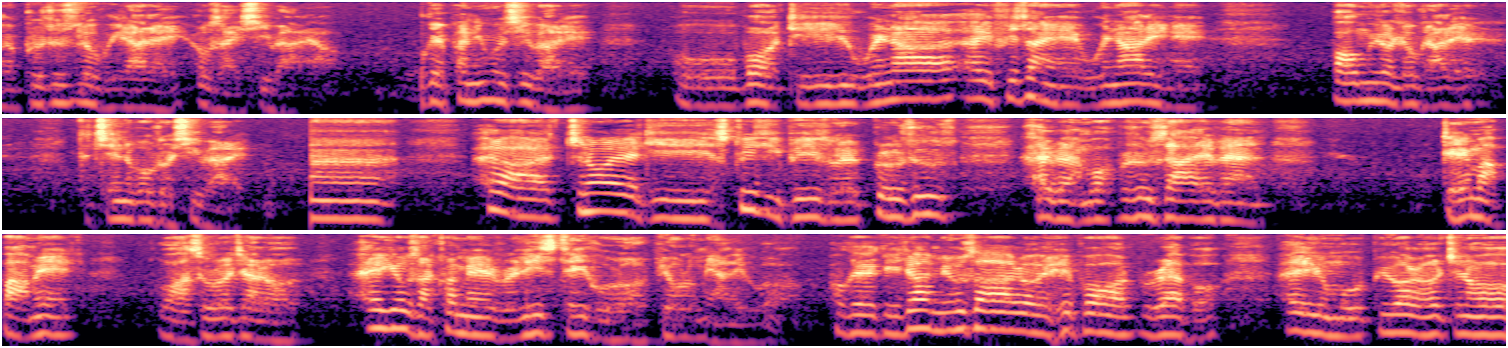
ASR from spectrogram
နေ produce လုပ်ပေးထားတဲ့ဥစ္စာရှိပါတယ်ဟုတ်ကဲ့ဖန်တီးမှုရှိပါတယ်ဟိုပေါ့ဒီ winner အဲ့ face time ရဲ့ winner တွေနဲ့ပေါင်းပြီးတော့လုပ်ထားတဲ့တခြင်းတစ်ပုဒ်တော့ရှိပါတယ်။အမ်အဲ့ဒါကျွန်တော်ရဲ့ဒီ street TV ဆိုရယ် produce Evan ပေါ့ producer Evan တဲမှာပါမယ် ဟိုဆိုတော့ကြတော့အဲ့ဒီဥစ္စာထွက်မဲ့ release date ကိုတော့ပြောလို့မရသေးဘူးပေါ့။ Okay ဂီတမျိုးစားကတော့ hip hop rap ပေါ့အဲ့ဒီလိုမျိုးပြီးတော့ကျွန်တော်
